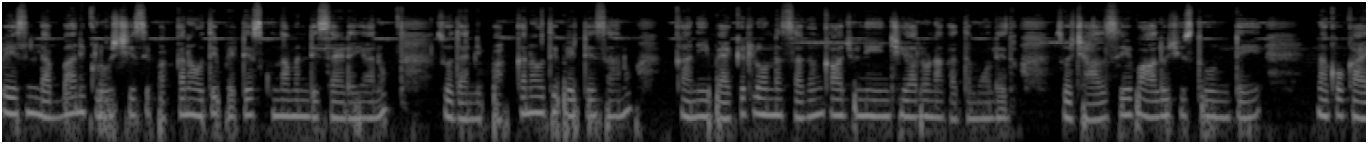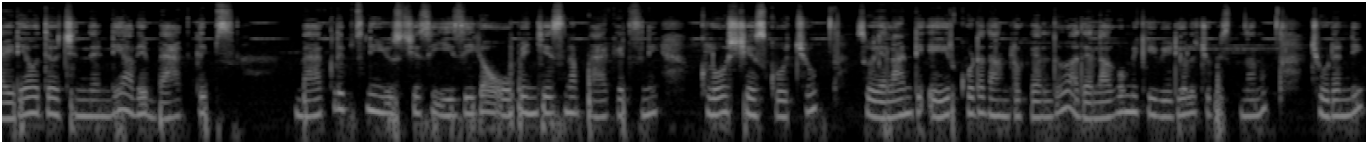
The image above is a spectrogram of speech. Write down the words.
వేసిన డబ్బాని క్లోజ్ చేసి పక్కన అవుతే పెట్టేసుకుందామని డిసైడ్ అయ్యాను. సో దాన్ని పక్కన అవుతే పెట్టేశాను. కానీ ఈ ప్యాకెట్లో ఉన్న సగం కాజుని ఏం చేయాలో నాకు అర్థం అవ్వలేదు సో చాలాసేపు ఆలోచిస్తూ ఉంటే నాకు ఒక ఐడియా అయితే వచ్చిందండి. అవి బ్యాక్ క్లిప్స్. బ్యాక్ క్లిప్స్ని యూస్ చేసి ఈజీగా ఓపెన్ చేసిన ప్యాకెట్స్ని క్లోజ్ చేసుకోవచ్చు. సో ఎలాంటి ఎయిర్ కూడా దాంట్లోకి వెళ్ళదు. అది ఎలాగో మీకు ఈ వీడియోలో చూపిస్తున్నాను. చూడండి.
